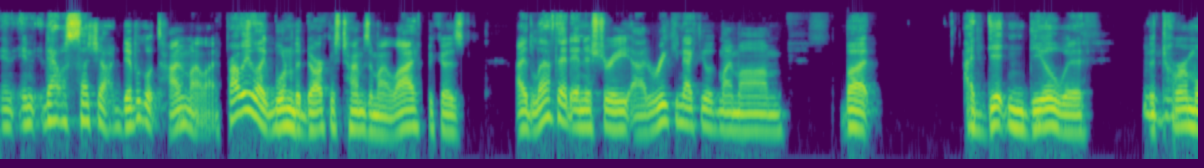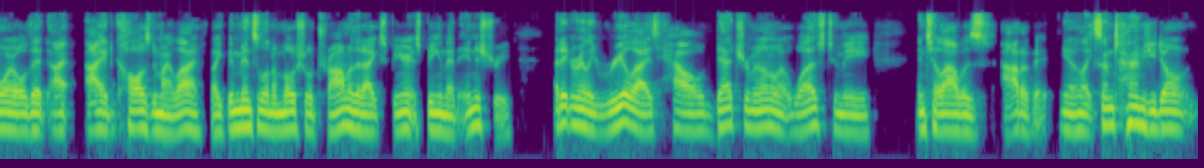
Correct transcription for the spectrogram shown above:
and, and that was such a difficult time in my life probably like one of the darkest times in my life because i'd left that industry i'd reconnected with my mom but i didn't deal with the mm-hmm. turmoil that I, I had caused in my life like the mental and emotional trauma that i experienced being in that industry i didn't really realize how detrimental it was to me until i was out of it you know like sometimes you don't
